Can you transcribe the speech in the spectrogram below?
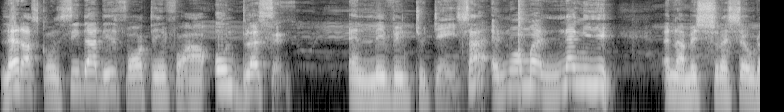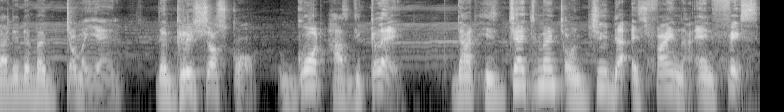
Let us consider these four things for our own blessing and living today. Sa enoma nangi and the gracious call. God has declared that his judgment on Judah is final and fixed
